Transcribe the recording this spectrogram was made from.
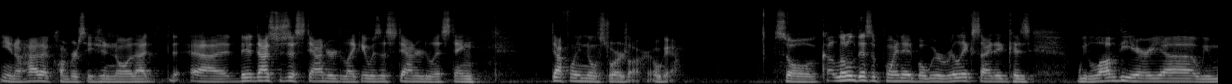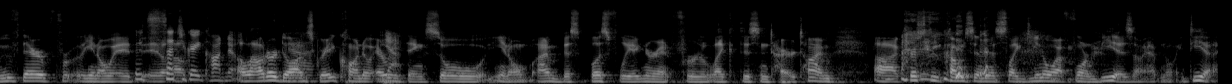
you know had a conversation. No, that uh, th- that's just a standard like it was a standard listing. Definitely no storage locker. Okay. So a little disappointed, but we were really excited because we love the area. We moved there for you know it. It's it such al- a great condo. allowed our dogs Yeah. great condo everything so you know i'm bis- blissfully ignorant for like this entire time uh, kristy comes in this like do you know what form b is i have no idea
